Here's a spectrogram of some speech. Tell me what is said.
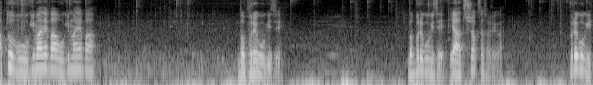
아, 또 뭐 오기만 해봐, 오기만 해봐. 너 불의 고기지? 너 불의 고기지? 야, 추적자 저리가. 불의 고기.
